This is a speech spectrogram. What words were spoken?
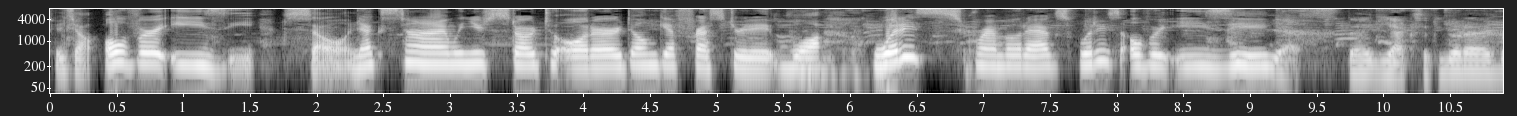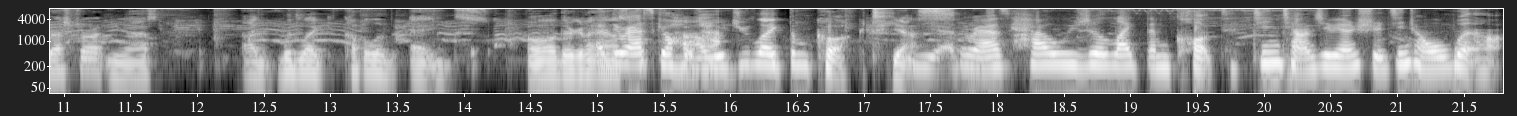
就叫 over easy。So next time when you start to order, don't get frustrated. What what is scrambled eggs? What is over easy? Yes, the, yeah. Because if you go to a restaurant and you ask, I would like a couple of eggs. Oh, they're gonna And ask, they're asking how how- would you like them cooked? Yes. Yeah, they ask how would you like them cooked？经常这边是经常会问哈，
